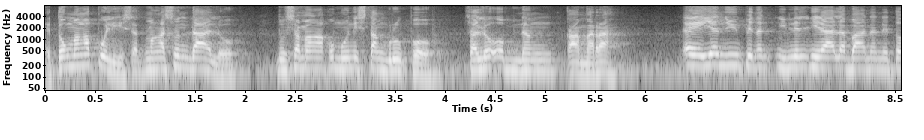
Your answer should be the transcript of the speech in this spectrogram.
itong mga pulis at mga sundalo doon sa mga komunistang grupo sa loob ng kamara. Eh, yan yung pinag, nil- nilalabanan nito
